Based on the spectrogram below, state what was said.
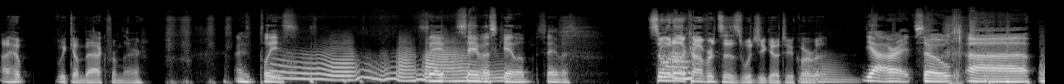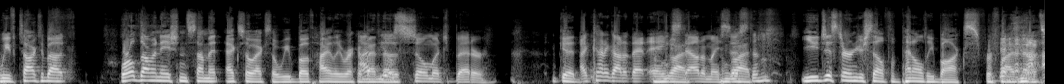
I hope we come back from there. Uh, Please save, save us, Caleb. Save us. So, what other conferences would you go to, Corbett? Yeah. All right. So uh, we've talked about World Domination Summit XOXO. We both highly I recommend feel those. so much better. Good. I kind of got that angst glad. out of my I'm glad. system. You just earned yourself a penalty box for five minutes.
